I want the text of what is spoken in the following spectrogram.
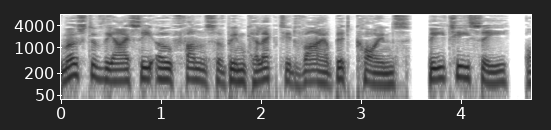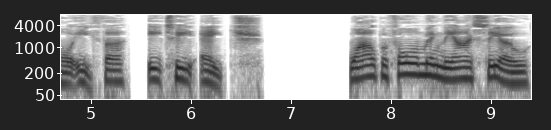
most of the ICO funds have been collected via Bitcoins, BTC, or Ether, ETH. While performing the ICO,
